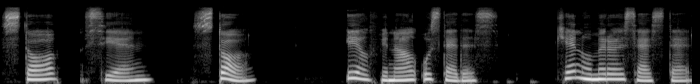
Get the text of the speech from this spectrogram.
sto, cien, sto. Y al final ustedes. ¿Qué número es este?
